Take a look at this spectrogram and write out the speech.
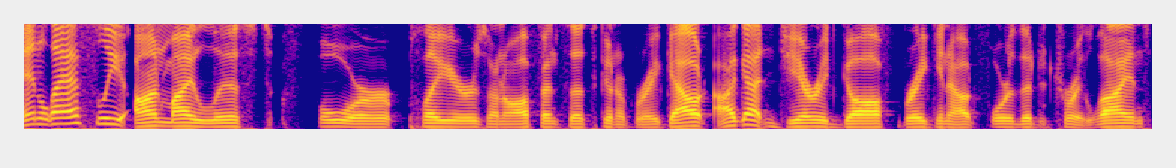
And lastly, on my list for players on offense that's going to break out, I got Jared Goff breaking out for the Detroit Lions.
